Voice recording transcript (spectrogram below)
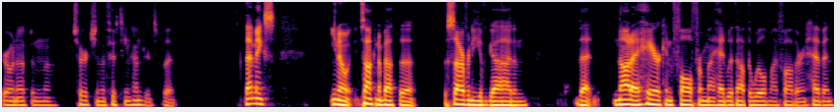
growing up in the church in the 1500s. But that makes you know talking about the the sovereignty of God and that not a hair can fall from my head without the will of my Father in heaven.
